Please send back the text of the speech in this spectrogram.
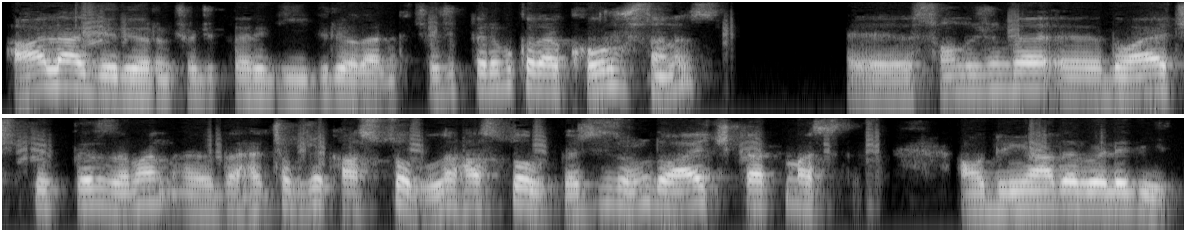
Hala görüyorum çocukları giydiriyorlar. Çocukları bu kadar korursanız e, sonucunda e, doğaya çıktıkları zaman e, daha çabucak hasta olurlar. Hasta oldukları için onu doğaya çıkartmazsınız. Ama dünyada böyle değil.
